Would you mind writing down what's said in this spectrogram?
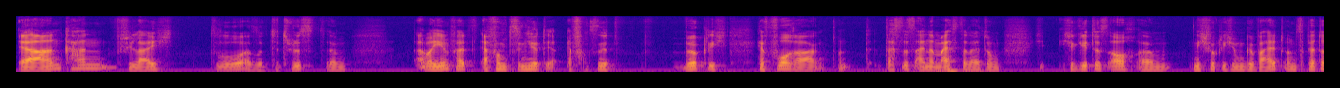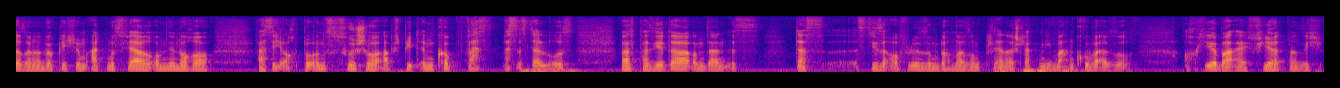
erahnen kann, vielleicht so, also der Twist. Ähm, aber jedenfalls, er funktioniert, er, er, funktioniert wirklich hervorragend. Und das ist eine Meisterleitung. Hier geht es auch ähm, nicht wirklich um Gewalt und Splatter, sondern wirklich um Atmosphäre, um den Horror, was sich auch bei uns Zuschauer abspielt im Kopf. Was, was ist da los? Was passiert da? Und dann ist das ist diese Auflösung doch mal so ein kleiner Schlag in die Magengrube. Also auch hier bei i4 hat man sich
